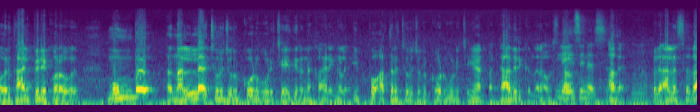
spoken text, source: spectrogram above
ഒരു താല്പര്യക്കുറവ് മുമ്പ് നല്ല ചുറുചുറുക്കോട് കൂടി ചെയ്തിരുന്ന കാര്യങ്ങൾ ഇപ്പോൾ അത്ര ചുറുചുറുക്കോട് കൂടി ചെയ്യാൻ പറ്റാതിരിക്കുന്ന ഒരു അവസ്ഥ. അതെ. ഒരു അലസത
